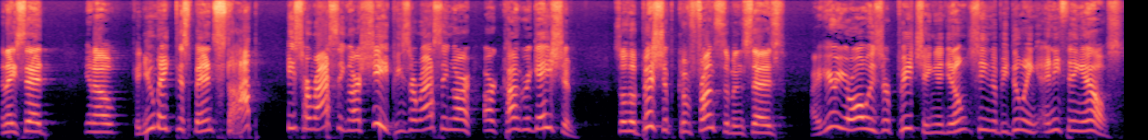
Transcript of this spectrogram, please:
and they said, You know, can you make this man stop? He's harassing our sheep, he's harassing our, our congregation. So the bishop confronts him and says, I hear you're always there preaching and you don't seem to be doing anything else.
